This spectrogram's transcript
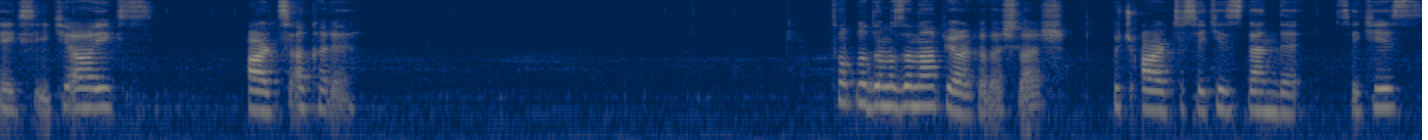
eksi 2ax artı a kare. Topladığımızda ne yapıyor arkadaşlar? 3 artı 8'den de 8.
